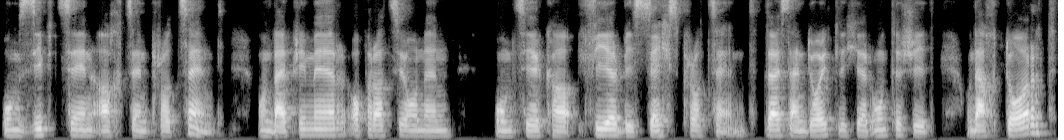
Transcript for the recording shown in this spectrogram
um 17, 18 Prozent und bei Primäroperationen um circa 4 bis 6 Prozent. Da ist ein deutlicher Unterschied. Und auch dort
